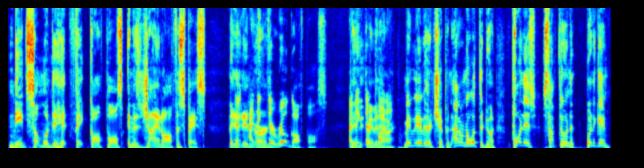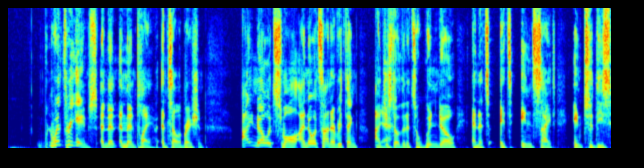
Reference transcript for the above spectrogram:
needs someone to hit fake golf balls in his giant office space he didn't I think earn. they're real golf balls. I maybe, think they're maybe putting. they. Maybe, maybe they're chipping. I don't know what they're doing. The point is, stop doing it. Win a game. Win three games and then and then play and celebration. I know it's small. I know it's not everything. I just know that it's a window and it's it's insight into these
